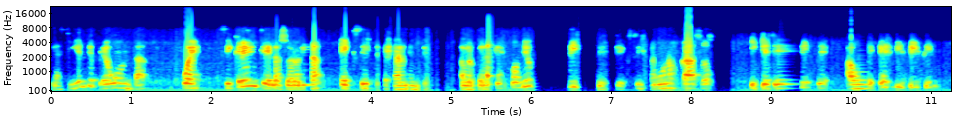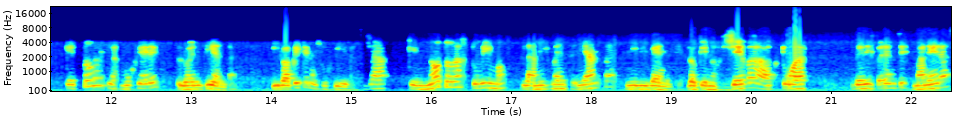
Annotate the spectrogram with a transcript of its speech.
La siguiente pregunta fue si creen que la sororidad existe realmente, a lo que la respondió existe, que existen algunos casos y que existe, aunque es difícil que todas las mujeres lo entiendan y lo apliquen en sus vidas, ya que no todas tuvimos la misma enseñanza ni vivencia, lo que nos lleva a actuar de diferentes maneras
